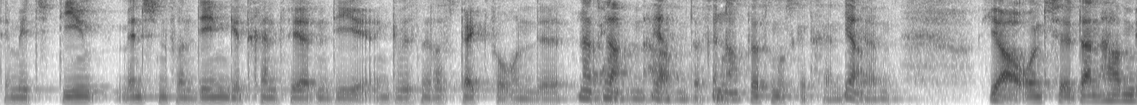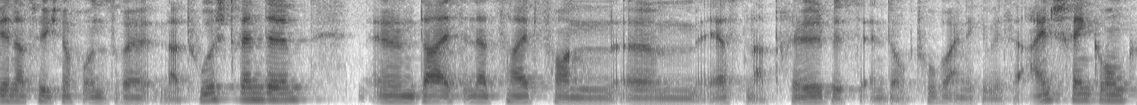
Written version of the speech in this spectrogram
damit die Menschen von denen getrennt werden, die einen gewissen Respekt vor Hunde klar, haben. Ja, das, genau. muss, das muss getrennt ja. werden. Ja, und äh, dann haben wir natürlich noch unsere Naturstrände. Ähm, da ist in der Zeit von 1. Ähm, April bis Ende Oktober eine gewisse Einschränkung.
